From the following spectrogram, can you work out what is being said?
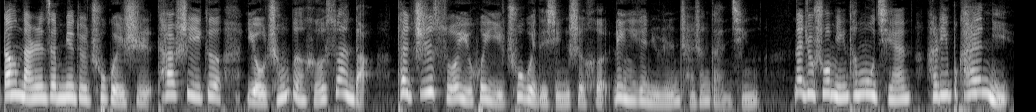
当男人在面对出轨时，他是一个有成本核算的。他之所以会以出轨的形式和另一个女人产生感情。那就说明他目前还离不开你。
